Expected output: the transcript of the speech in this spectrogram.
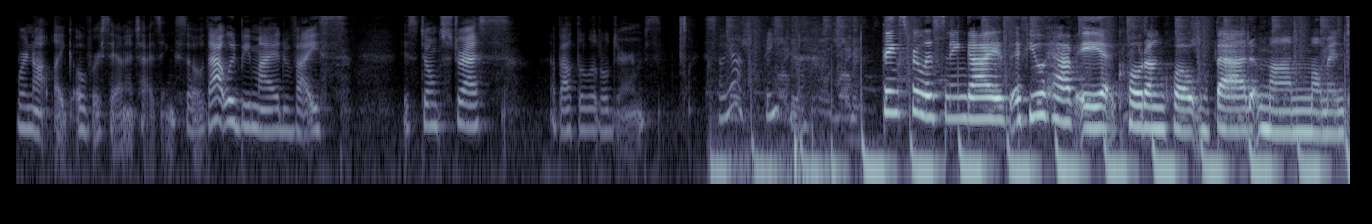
we're not like over sanitizing. So that would be my advice is don't stress about the little germs. So yeah, thank you. Thanks for listening, guys. If you have a quote unquote bad mom moment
